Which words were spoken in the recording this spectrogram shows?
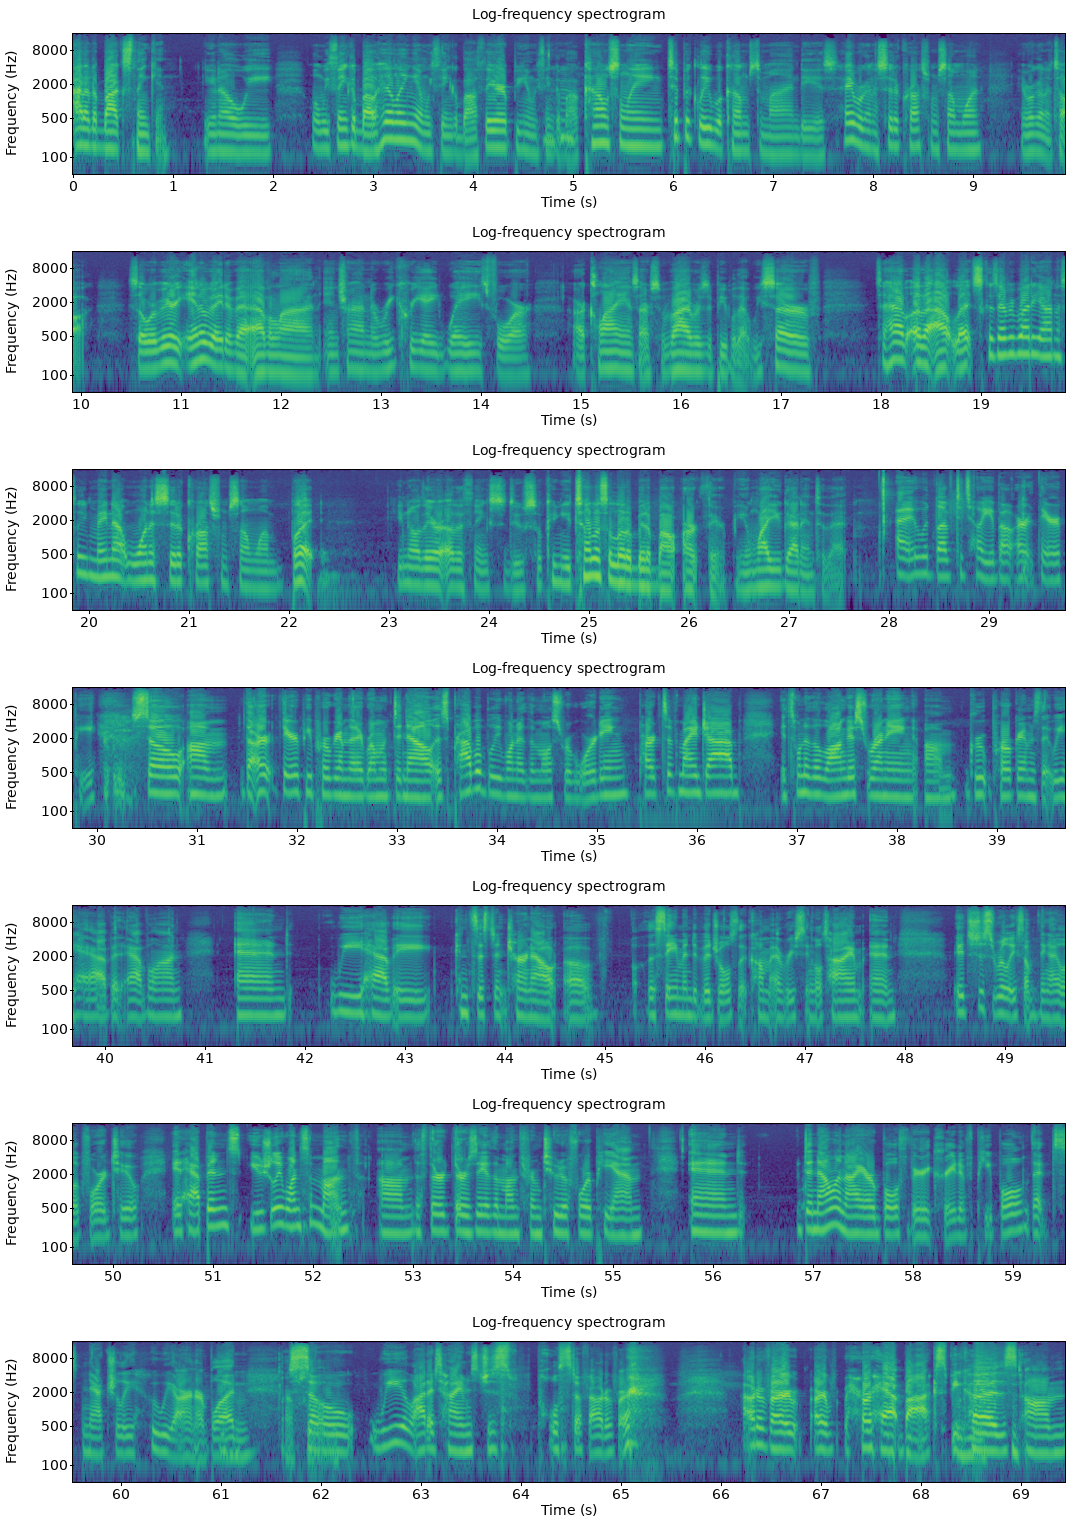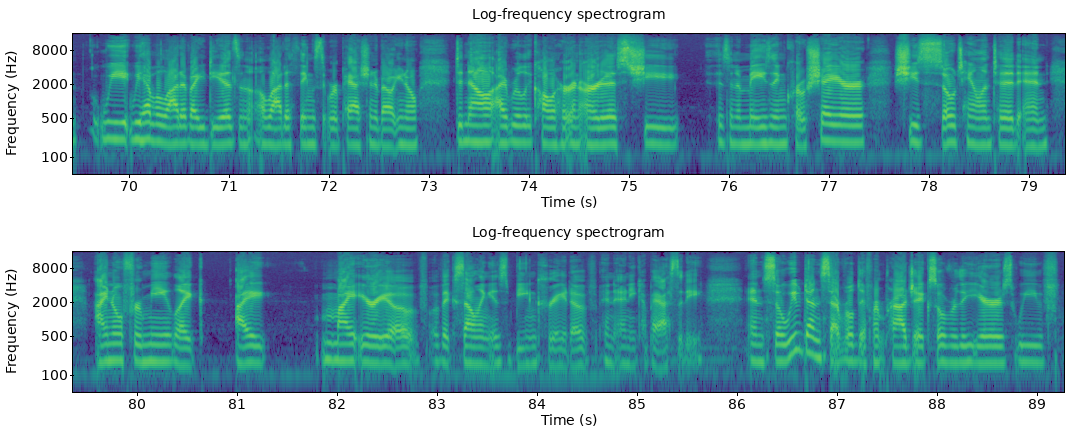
out of the box thinking. You know, we when we think about healing and we think about therapy and we think about counseling, typically what comes to mind is, hey, we're going to sit across from someone and we're going to talk. So we're very innovative at Avalon in trying to recreate ways for our clients, our survivors, the people that we serve, to have other outlets because everybody honestly may not want to sit across from someone, but you know there are other things to do. So can you tell us a little bit about art therapy and why you got into that? I would love to tell you about art therapy. So, um, the art therapy program that I run with Danelle is probably one of the most rewarding parts of my job. It's one of the longest running um, group programs that we have at Avalon, and we have a consistent turnout of the same individuals that come every single time and it's just really something I look forward to. It happens usually once a month, um, the third Thursday of the month from 2 to 4 p.m. And Danelle and I are both very creative people. That's naturally who we are in our blood. So we a lot of times just pull stuff out of our out of our, our her hat box because um, we we have a lot of ideas and a lot of things that we're passionate about. You know, Danelle, I really call her an artist. She is an amazing crocheter. She's so talented, and I know for me, like I my area of, of excelling is being creative in any capacity. And so we've done several different projects over the years. We've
